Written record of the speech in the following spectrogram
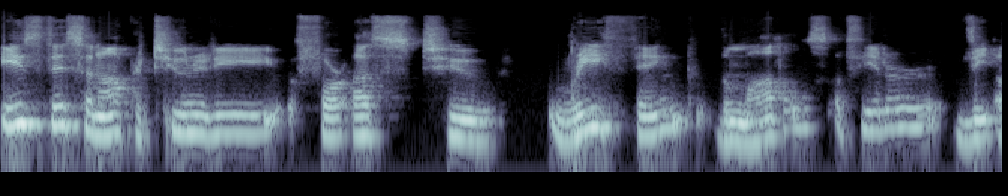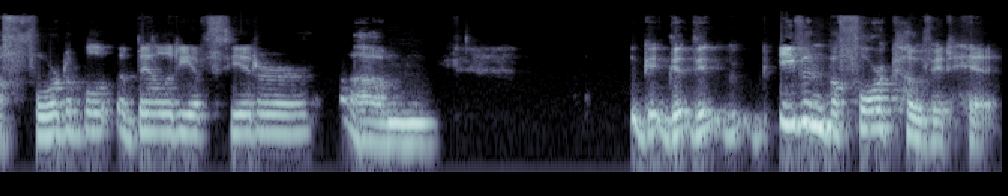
Is this an opportunity for us to rethink the models of theater, the affordable ability of theater? Um, g- g- even before COVID hit,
